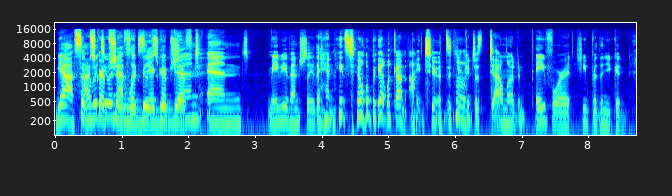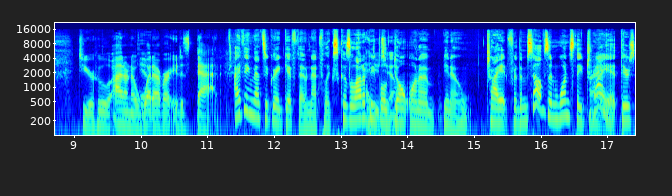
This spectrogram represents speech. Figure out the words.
Yes, I would do a subscription Netflix would be a good gift. and maybe eventually The Handmaid's Tale will be like on iTunes, and Hmm. you could just download and pay for it cheaper than you could do your Hulu. I don't know, whatever. It is bad. I think that's a great gift though, Netflix, because a lot of I people too. don't want to, you know, try it for themselves. And once they try Right. it, there's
